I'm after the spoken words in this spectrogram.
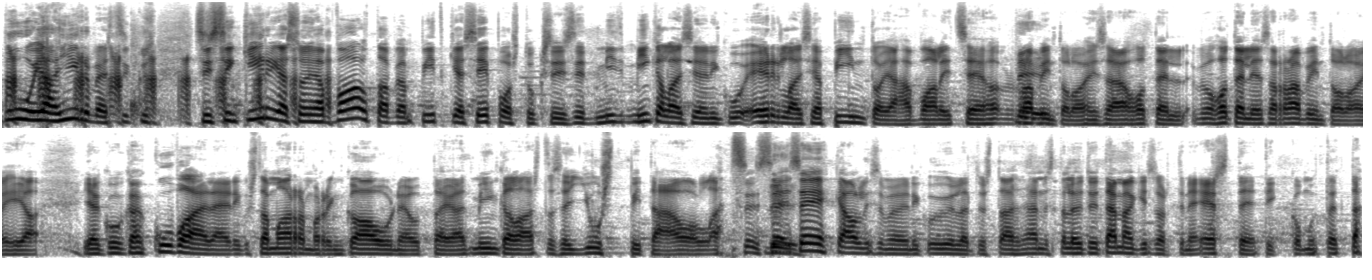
Puhuu ihan hirveästi, kun, siis siinä kirjassa on ihan valtavan pitkiä sepostuksia, siis, että minkälaisia niin kuin erilaisia pintoja hän valitsee niin. ravintoloihinsa ja hotell, hotelliensa ravintoloihin, ja, ja kuinka hän kuvailee niin kuin sitä marmorin kauneutta, ja että minkälaista se just pitää olla. Se, se, niin. se ehkä oli semmoinen niin kuin yllätys, että hänestä löytyy tämänkin sorttinen esteetikko, mutta että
